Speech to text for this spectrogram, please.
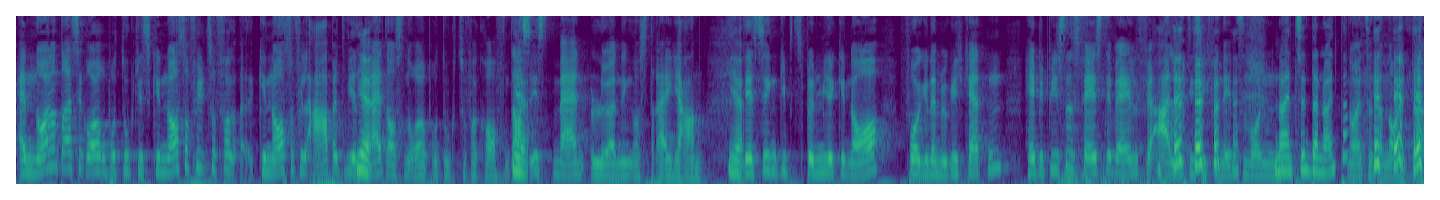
Ein 39 Euro Produkt ist genauso viel, zu genauso viel Arbeit wie ein Ja. 3000 Euro Produkt zu verkaufen. Das ist mein Learning aus drei Jahren. Ja. Deswegen gibt's bei mir genau folgende Möglichkeiten. Happy Business Festival für alle, die sich vernetzen wollen. 19.09. 19.09.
